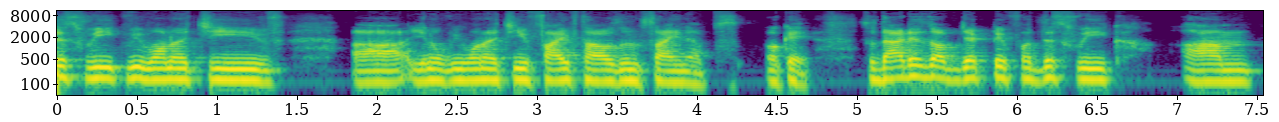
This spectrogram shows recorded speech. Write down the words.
this week we want to achieve uh, you know we want to achieve 5000 signups. Okay so that is the objective for this week. Um,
